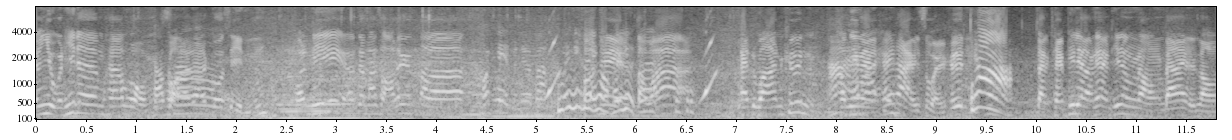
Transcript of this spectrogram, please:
เรายังอยู่กันที่เดิมครับผมครับสอนนาโกสินทร์วันนี้เราจะมาสอนอะไรกันต่อเขาเทศเหมือนเดิมป่ะ ไม่มีใครบอกให้หยุดแต่ว่า แอดวานซ์ขึ้นอ่า ทำยังไงให้ถ่ายสวยขึ้น ค่ะ จากเทปที่แล้วเนี่ยที่น้องๆได้ลอง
